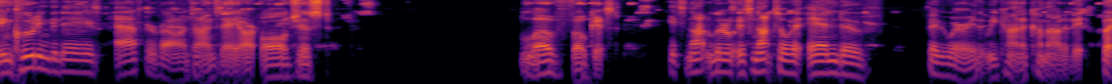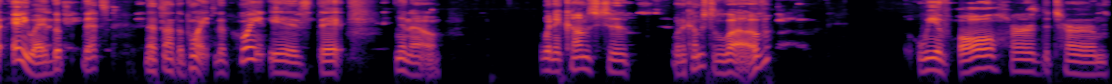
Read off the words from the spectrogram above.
including the days after Valentine's Day, are all just love focused. It's not literal. It's not till the end of February that we kind of come out of it. But anyway, the, that's that's not the point. The point is that you know, when it comes to when it comes to love, we have all heard the term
